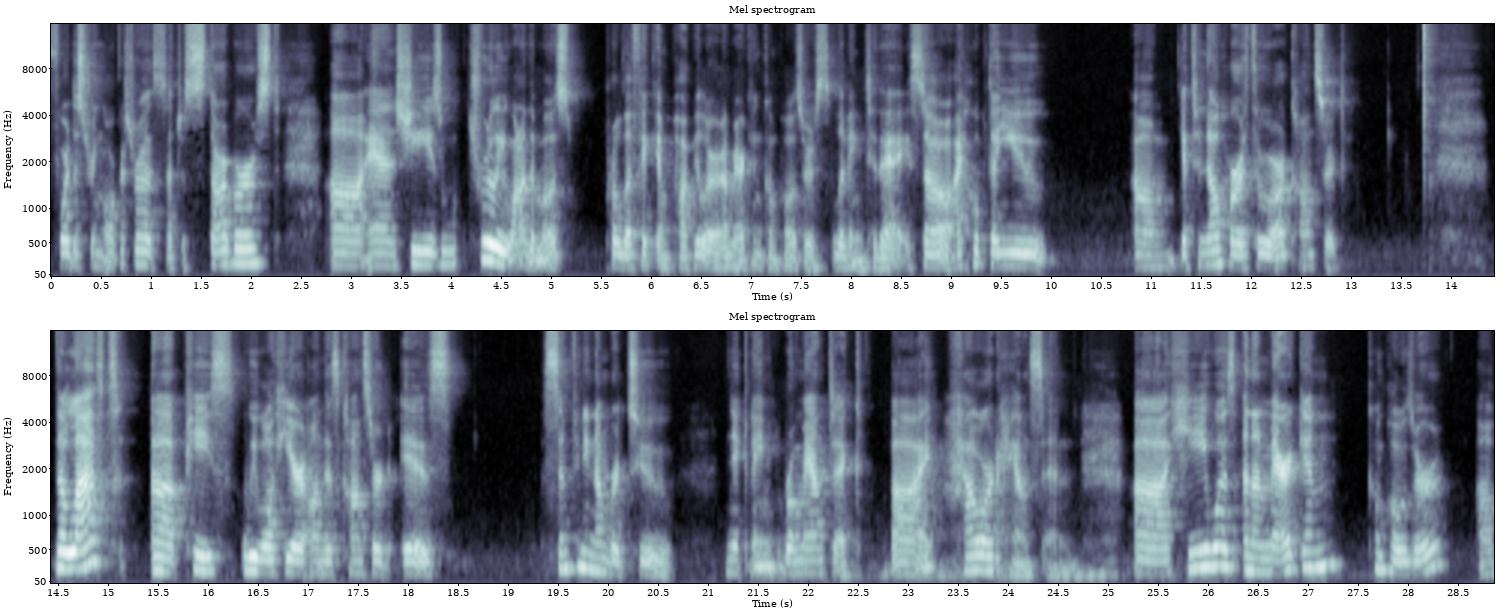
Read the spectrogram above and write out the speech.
for the string orchestra, such as Starburst. Uh, and she's truly one of the most prolific and popular American composers living today. So I hope that you um, get to know her through our concert. The last uh, piece we will hear on this concert is Symphony Number Two, nicknamed Romantic by Howard Hanson. Uh, he was an American composer, uh,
